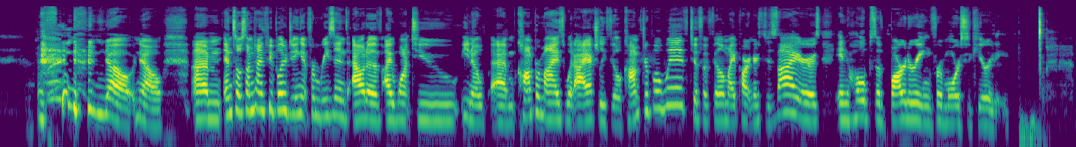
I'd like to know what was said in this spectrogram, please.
no, no. Um, and so sometimes people are doing it from reasons out of I want to, you know, um, compromise what I actually feel comfortable with to fulfill my partner's desires in hopes of bartering for more security.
